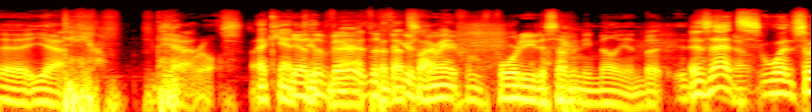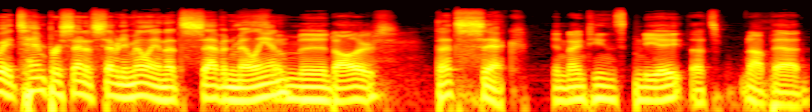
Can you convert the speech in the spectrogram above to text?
uh, yeah, That Yeah. rules. I can't yeah. do The, the, math, the but that's, I mean, from forty to seventy million. But it, is that, what, so wait, 10% of 70 million, that's 7 million? a million dollars That's sick. in nineteen seventy eight? That's not bad.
